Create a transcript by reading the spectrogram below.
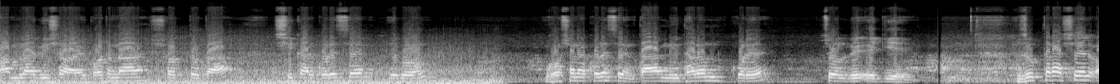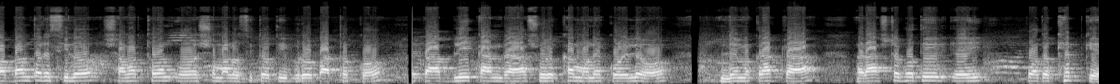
হামলার বিষয়ে ঘটনা সত্যতা স্বীকার করেছেন এবং ঘোষণা করেছেন তা নির্ধারণ করে চলবে এগিয়ে। যুক্তরাষ্ট্রের অভ্যন্তরে ছিল সমর্থন ও সমালোচিত তীব্র পার্থক্য। রিপাবলিকানরা সুরক্ষা মনে করলেও ডেমোক্রাটরা রাষ্ট্রপতির এই পদক্ষেপকে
